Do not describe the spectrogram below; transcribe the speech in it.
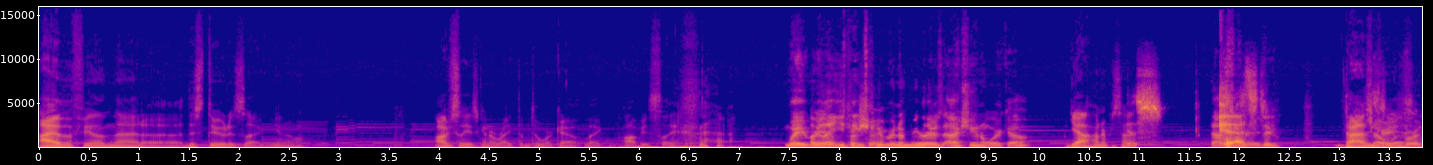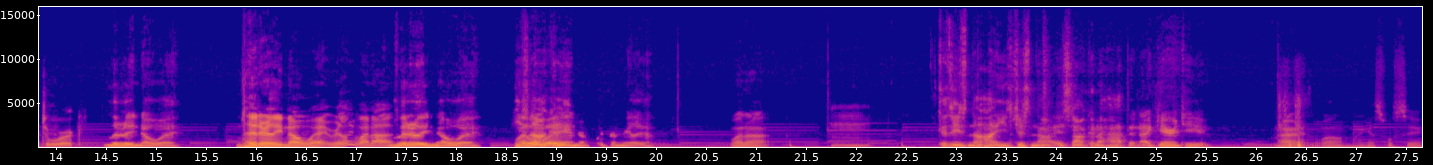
I have a feeling that uh, this dude is like you know. Obviously, he's gonna write them to work out. Like obviously. Wait, Oh, really? yeah, you think sure. Subaru and Emilia is actually gonna work out? yeah, hundred percent. Yes. That's Yes, crazy. dude. That's No crazy. way. For it to work. Literally no way. Literally no way. Really? Why not? Literally no way. He's No not way. gonna end up with Emilia. Why not? Hmm. Because he's not. He's just not. It's not gonna happen. I guarantee you. All right. Well, I guess we'll see.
